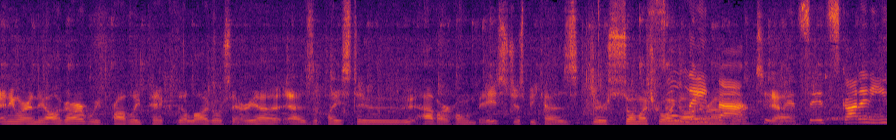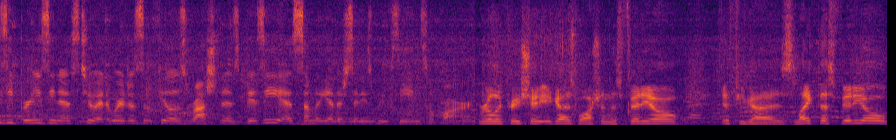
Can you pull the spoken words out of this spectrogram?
anywhere in the Algarve, we'd probably pick the Lagos area as a place to have our home base, just because there's so much going so on laid around back here. too. It's it's got an easy breeziness to it where it doesn't feel as rushed and as busy as some of the other cities we've seen so far. Really appreciate you guys watching this video. If you guys like this video,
